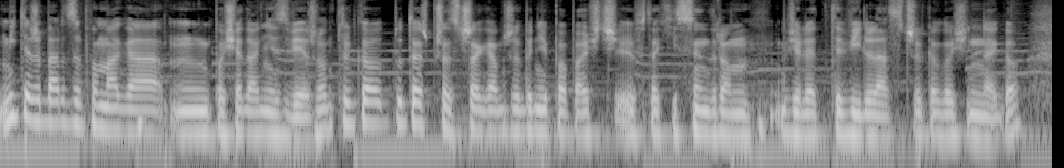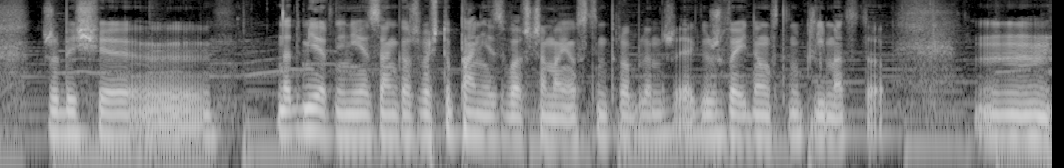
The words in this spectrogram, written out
Mi też bardzo pomaga mm, posiadanie zwierząt, tylko tu też przestrzegam, żeby nie popaść w taki syndrom Violetty Villas czy kogoś innego, żeby się nadmiernie nie zaangażować. Tu panie zwłaszcza mają z tym problem, że jak już wejdą w ten klimat, to mm,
